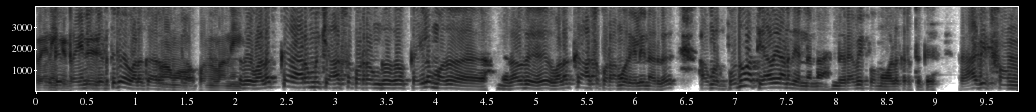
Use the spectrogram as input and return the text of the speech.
ட்ரைனிங் ட்ரைனிங் எடுத்துட்டு வளர்க்க ஆரம்பிக்கலாம். பண்ணலாம் நீங்க. வளர்க்க ஆரம்பிக்க ஆசைப்படுறவங்க கையில முத அதாவது வளர்க்க ஆசைப்படுறாங்க ஒரு இளைஞர்கள் அவங்களுக்கு பொதுவா தேவையானது என்னென்ன இந்த ரேபிட் ஃபார்ம் வளர்க்கறதுக்கு. ராபிட் ஃபார்ம்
